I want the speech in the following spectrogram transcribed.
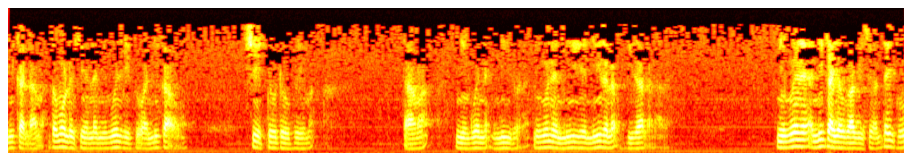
နိကလာမှာသို့မဟုတ်လို့ရှိရင်လည်းမြင်ခွင့်စီကိုယ်ကနိကအောင်ရှေ့တိုးတိုးပေးမှာ ဒါမှမြင်ခွင့်နဲ့နီးတော့မြင်ခွင့်နဲ့နီးရင်နီးတယ်လို့ပြီးသားလာတာပဲမြင်ခွင့်နဲ့အနိကရောက်သွားပြီဆိုရင်တိတ်ကို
